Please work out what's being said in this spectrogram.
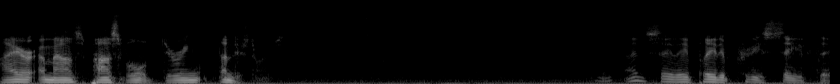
higher amounts possible during thunderstorms. I'd say they played it pretty safe there.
